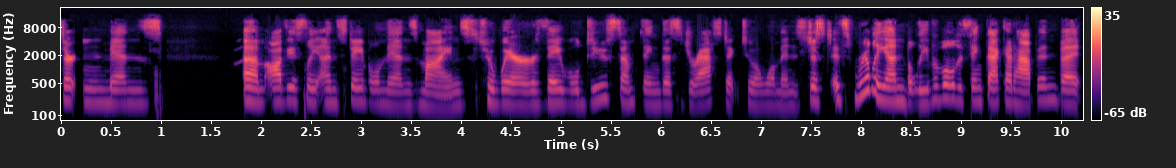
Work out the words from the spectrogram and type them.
certain men's um, obviously unstable men's minds to where they will do something this drastic to a woman. It's just, it's really unbelievable to think that could happen. But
